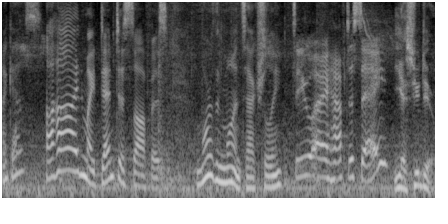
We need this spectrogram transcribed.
I guess? Aha, in my dentist's office. More than once, actually. Do I have to say? Yes, you do.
